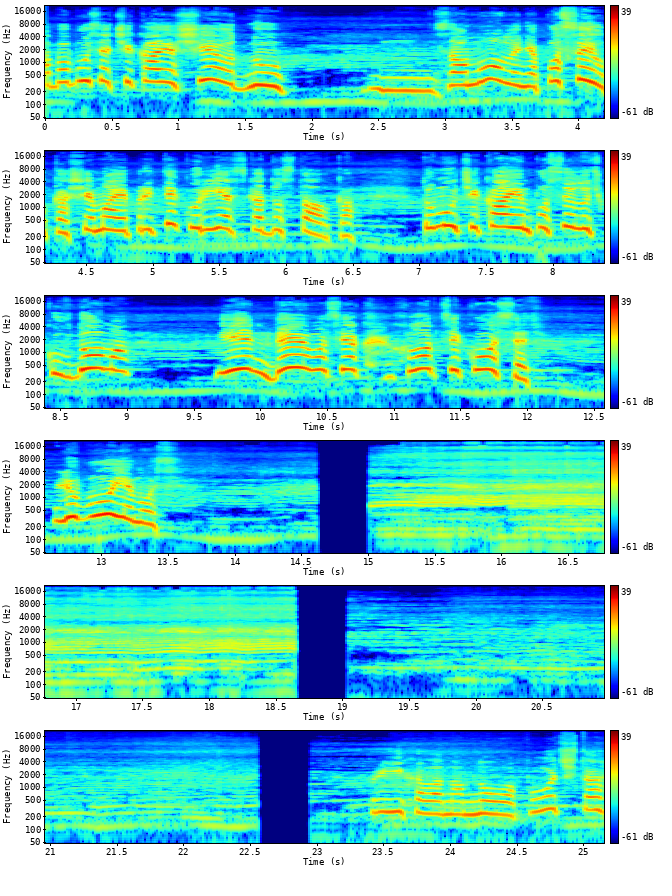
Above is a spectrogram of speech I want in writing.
А бабуся чекає ще одну замовлення. Посилка ще має прийти, кур'єрська доставка. Тому чекаємо посилочку вдома і дивимося, як хлопці косять. Любуємось. Приїхала нам нова почта.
